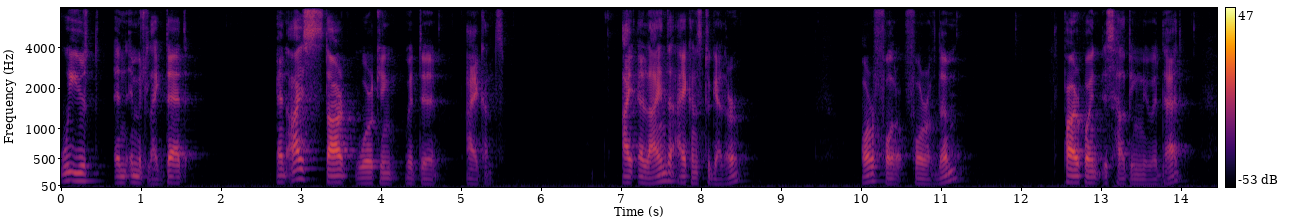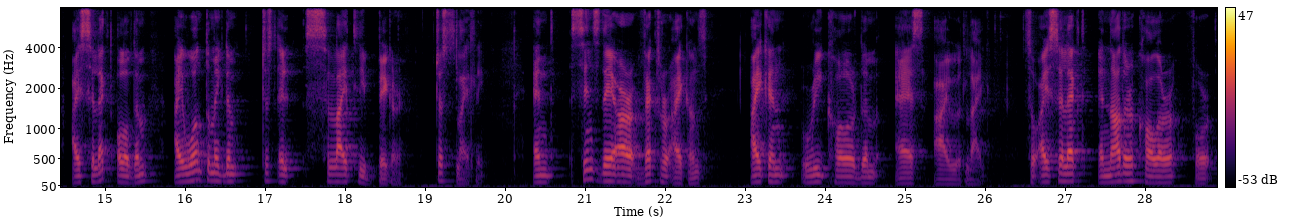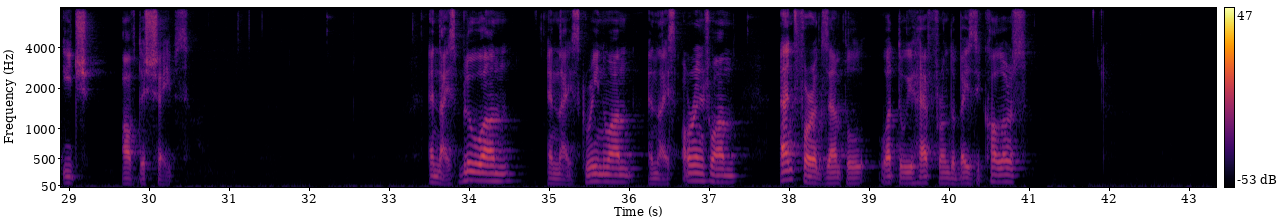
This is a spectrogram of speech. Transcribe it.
We used an image like that and I start working with the icons. I align the icons together or four, four of them. PowerPoint is helping me with that. I select all of them. I want to make them just a slightly bigger, just slightly. And since they are vector icons, I can recolor them as I would like. So I select another color for each of the shapes. A nice blue one, a nice green one, a nice orange one, and for example, what do we have from the basic colors?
